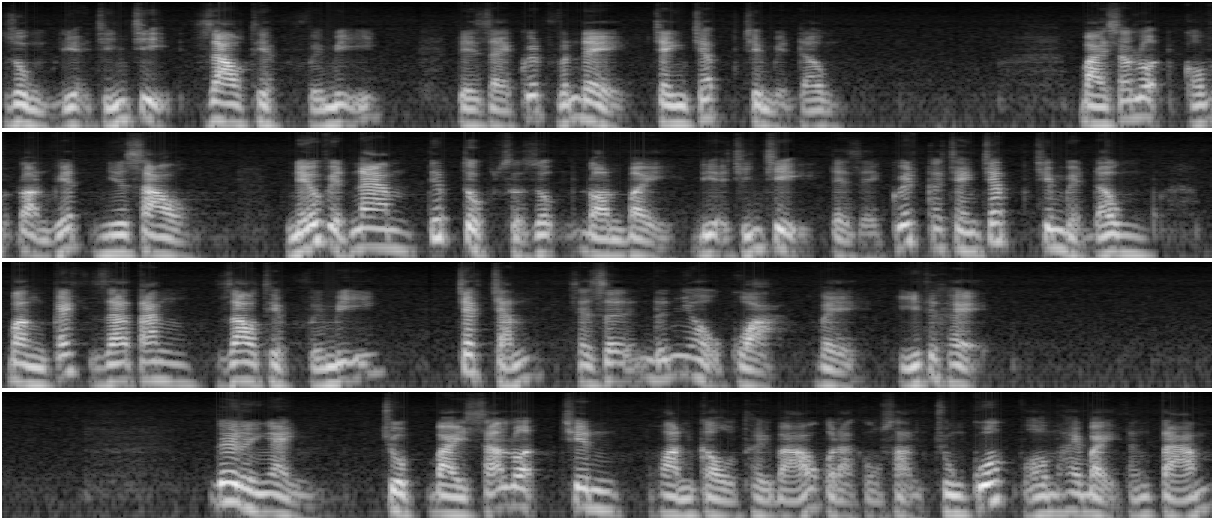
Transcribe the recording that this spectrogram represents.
dùng địa chính trị giao thiệp với Mỹ để giải quyết vấn đề tranh chấp trên Biển Đông. Bài xã luận có đoạn viết như sau. Nếu Việt Nam tiếp tục sử dụng đòn bẩy địa chính trị để giải quyết các tranh chấp trên Biển Đông bằng cách gia tăng giao thiệp với Mỹ, chắc chắn sẽ dẫn đến những hậu quả về ý thức hệ. Đây là hình ảnh chụp bài xã luận trên hoàn cầu thời báo của Đảng Cộng sản Trung Quốc vào hôm 27 tháng 8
